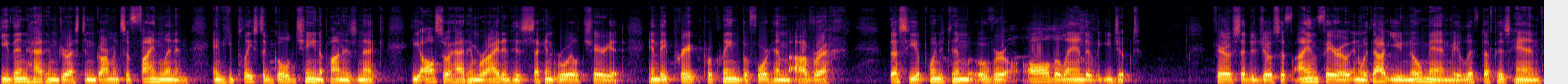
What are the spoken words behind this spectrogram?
He then had him dressed in garments of fine linen, and he placed a gold chain upon his neck. He also had him ride in his second royal chariot, and they proclaimed before him Avrech. Thus he appointed him over all the land of Egypt. Pharaoh said to Joseph, I am Pharaoh, and without you no man may lift up his hand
